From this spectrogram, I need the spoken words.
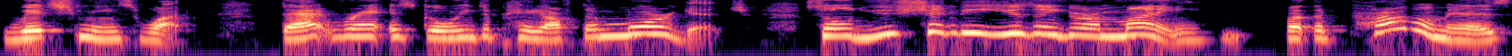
which means what? That rent is going to pay off the mortgage. So you shouldn't be using your money but the problem is,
